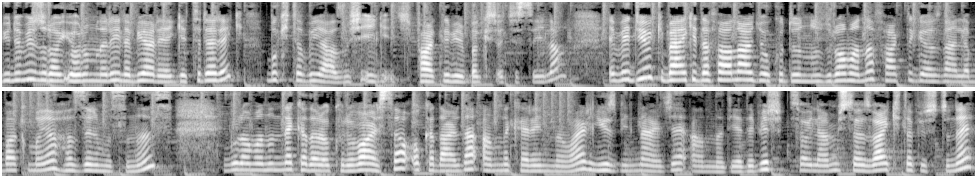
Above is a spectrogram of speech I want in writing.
günümüz yorumlarıyla bir araya getirerek bu kitabı yazmış ilginç farklı bir bakış açısıyla e, ve diyor ki belki defalarca okuduğunuz romana farklı gözlerle bakmaya hazır mısınız? Bu romanın ne kadar okuru varsa o kadar da Anna Karenina var. Yüz binlerce Anna diye de bir söylenmiş söz var kitap üstüne.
